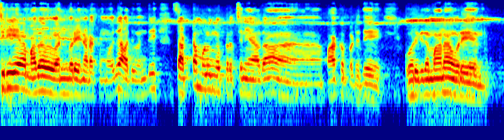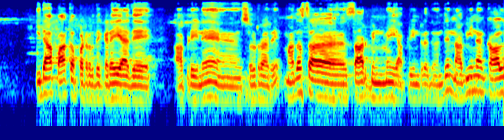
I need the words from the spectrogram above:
சிறிய மத வன்முறை நடக்கும்போது அது வந்து சட்டம் ஒழுங்கு பிரச்சனையாக தான் பார்க்கப்படுது. ஒரு விதமான ஒரு இதாக பார்க்கப்படுறது கிடையாது அப்படின்னு சொல்றாரு. மத சா சார்பின்மை அப்படின்றது வந்து நவீன கால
